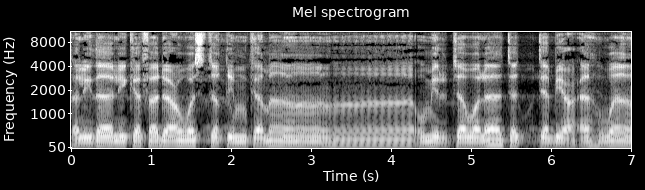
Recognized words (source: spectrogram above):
فلذلك فدع واستقم كما أمرت ولا تتبع أهواءهم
